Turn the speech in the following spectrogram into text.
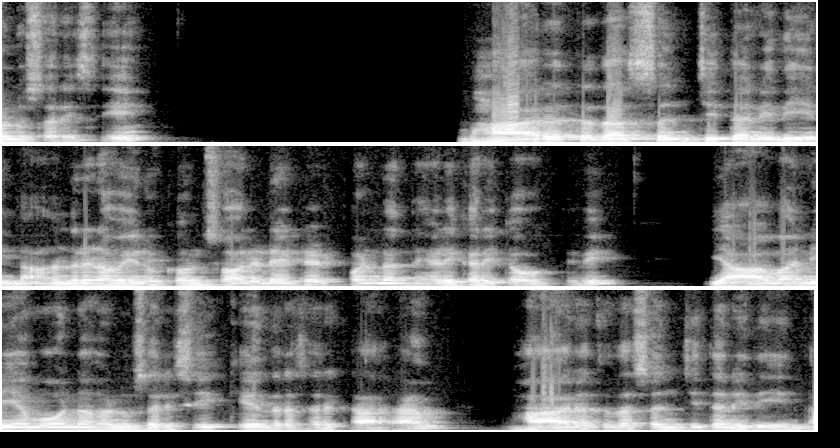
ಅನುಸರಿಸಿ ಭಾರತದ ಸಂಚಿತ ನಿಧಿಯಿಂದ, ಅಂದ್ರೆ ನಾವೇನು ಕನ್ಸಾಲಿಡೇಟೆಡ್ ಫಂಡ್ ಅಂತ ಹೇಳಿ ಕರಿತಾ ಹೋಗ್ತೀವಿ. ಯಾವ ನಿಯಮವನ್ನು ಅನುಸರಿಸಿ ಕೇಂದ್ರ ಸರ್ಕಾರ ಭಾರತದ ಸಂಚಿತ ನಿಧಿಯಿಂದ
